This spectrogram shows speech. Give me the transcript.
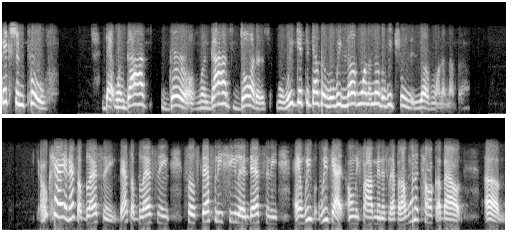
fiction proof that when God's girls, when God's daughters, when we get together, when we love one another, we truly love one another. Okay, and that's a blessing. That's a blessing. So Stephanie, Sheila, and Destiny, and we've we've got only five minutes left, but I want to talk about um,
